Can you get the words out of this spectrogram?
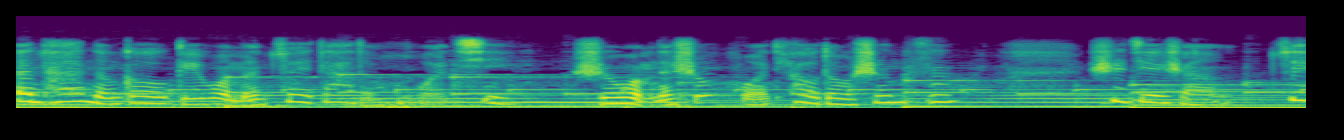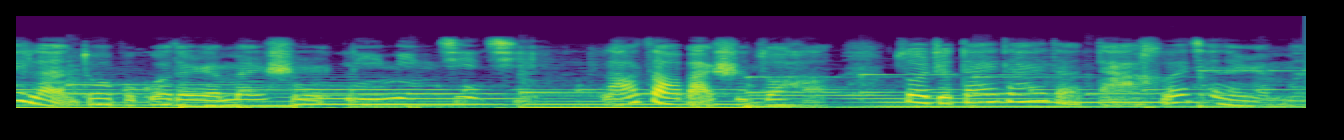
但它能够给我们最大的活气，使我们的生活跳动生姿。世界上最懒惰不过的人们是黎明即起，老早把事做好，坐着呆呆的打呵欠的人们。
